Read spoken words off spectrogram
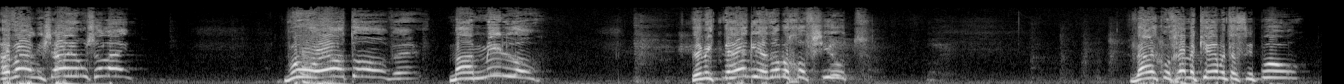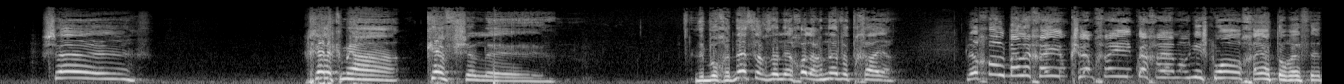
אבל נשאר ירושלים. והוא רואה אותו ומאמין לו, ומתנהג לידו בחופשיות. ואז כולכם מכירים את הסיפור שחלק מהכיף של אה, נבוכדנצר זה לאכול ארנבת חיה. לאכול בעלי חיים כשהם חיים, ככה היה מרגיש כמו חיה טורפת.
